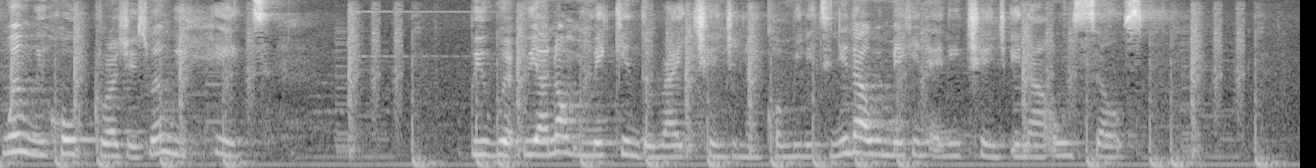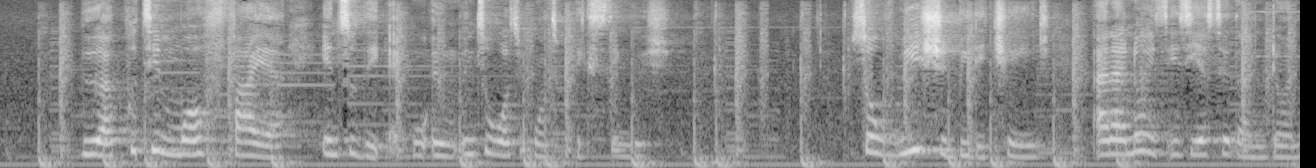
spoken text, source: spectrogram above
when we hold grudges, when we hate, we, we are not making the right change in our community, neither are we making any change in our own selves we are putting more fire into the into what we want to extinguish. So we should be the change. And I know it's easier said than done,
